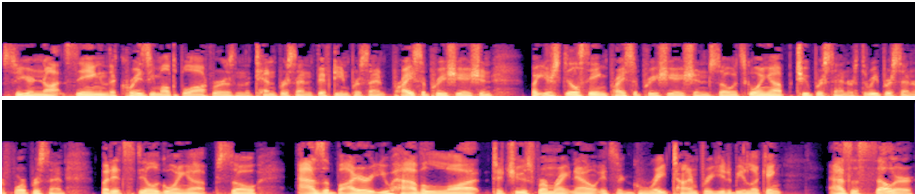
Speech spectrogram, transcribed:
so you're not seeing the crazy multiple offers and the 10%, 15% price appreciation, but you're still seeing price appreciation. So it's going up 2% or 3% or 4%, but it's still going up. So as a buyer, you have a lot to choose from right now. It's a great time for you to be looking. As a seller,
